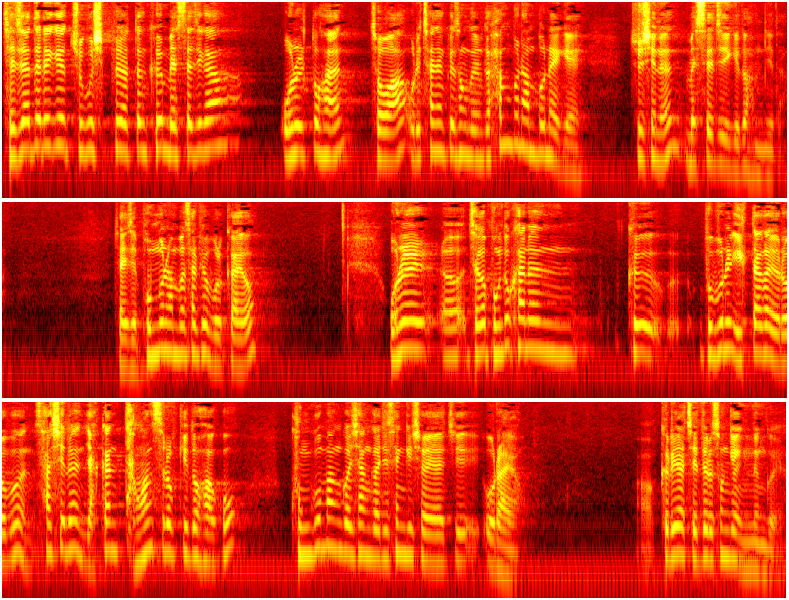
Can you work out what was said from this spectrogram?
제자들에게 주고 싶으셨던 그 메시지가 오늘 또한 저와 우리 찬양교 성도님들 한 분한 한 분에게 주시는 메시지이기도 합니다. 자, 이제 본문 한번 살펴볼까요? 오늘 어, 제가 봉독하는 그 부분을 읽다가 여러분 사실은 약간 당황스럽기도 하고 궁금한 것이 한 가지 생기셔야지 옳아요. 어, 그래야 제대로 성경 읽는 거예요.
